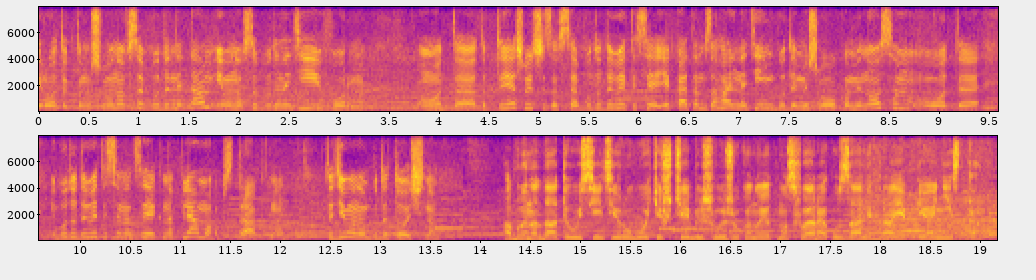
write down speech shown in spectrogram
і ротик, тому що воно все буде не там і воно все буде не тієї форми. От, е, тобто я швидше за все буду дивитися, яка там загальна тінь буде між оком і носом, от, е, і буду дивитися на це як на пляму абстрактно. Тоді воно буде точно. Аби надати усій цій роботі ще більш вишуканої атмосфери, у залі грає піаністка.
